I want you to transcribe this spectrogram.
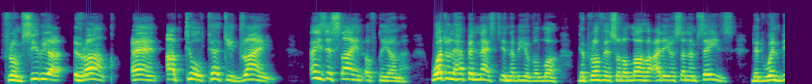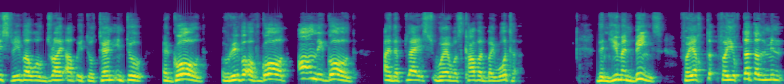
from Syria, Iraq, and up till Turkey drying is a sign of Qiyamah. What will happen next in Nabi of Allah? The Prophet sallallahu alaihi wasallam says that when this river will dry up, it will turn into a gold, a river of gold, only gold, and the place where it was covered by water. Then human beings, فَيُقْتَتَلْ مِنْ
